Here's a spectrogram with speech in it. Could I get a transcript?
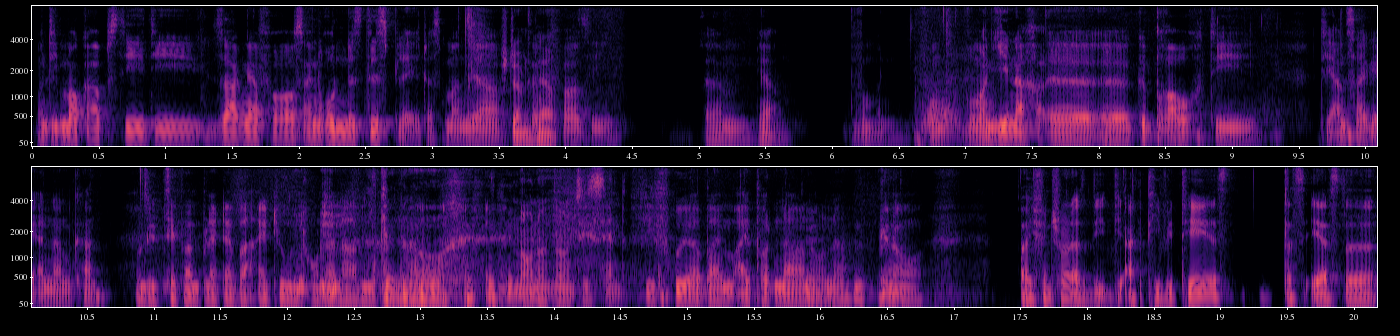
Und die Mockups, die, die sagen ja voraus ein rundes Display, dass man ja Stimmt, ja. quasi, ähm, ja, wo man, wo, wo man je nach äh, äh, Gebrauch die, die Anzeige ändern kann. Und die Ziffernblätter bei iTunes runterladen. Genau. 99 Cent. Wie früher beim iPod Nano, ne? Genau. Aber ich finde schon, also die, die Aktivität ist das erste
